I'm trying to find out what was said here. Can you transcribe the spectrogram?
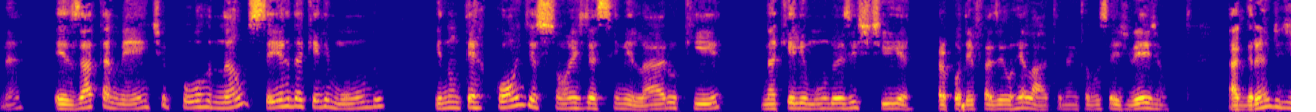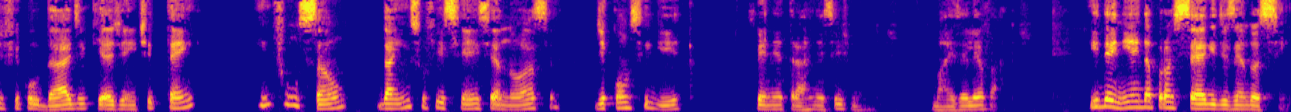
né? Exatamente por não ser daquele mundo e não ter condições de assimilar o que naquele mundo existia para poder fazer o relato. Né? Então vocês vejam a grande dificuldade que a gente tem em função da insuficiência nossa de conseguir penetrar nesses mundos mais elevados. E Denis ainda prossegue dizendo assim:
